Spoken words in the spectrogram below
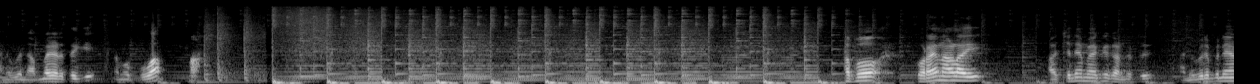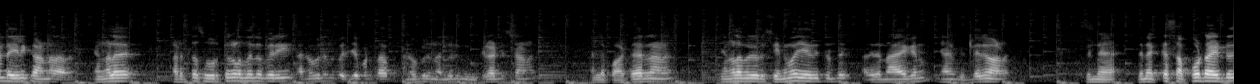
അനൂപിന്റെ അമ്മയുടെ അടുത്തേക്ക് നമുക്ക് പോവാം. വാ. അപ്പോൾ കുറേ നാളായി അച്ഛനെയും അമ്മയൊക്കെ കണ്ടിട്ട് അനൂപിനെ പിന്നെ ഞാൻ ഡെയിലി കാണുന്നതാണ്. ഞങ്ങൾ അടുത്ത സുഹൃത്തുക്കൾ എന്നതിലുപരി അനൂപിനെ പരിചയപ്പെടുത്താം. അനൂപിന് നല്ലൊരു മ്യൂസിക് ആർട്ടിസ്റ്റാണ് നല്ല പാട്ടുകാരനാണ്. ഞങ്ങൾ തമ്മിൽ ഒരു സിനിമ ചെയ്തിട്ടുണ്ട്. അതിലെ നായകനും ഞാൻ വില്ലനുമാണ്. പിന്നെ ഇതിനൊക്കെ സപ്പോർട്ടായിട്ട്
